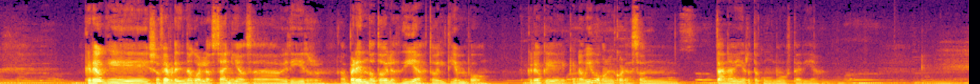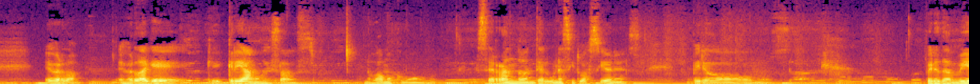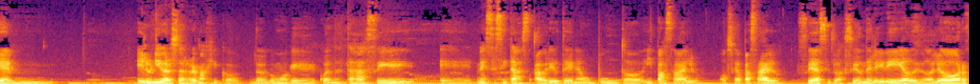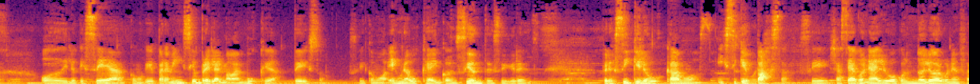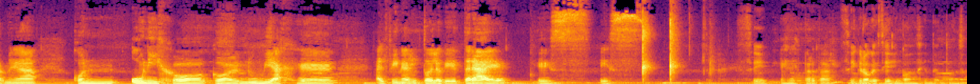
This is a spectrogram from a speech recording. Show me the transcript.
creo que yo fui aprendiendo con los años a abrir. Aprendo todos los días, todo el tiempo. Creo que, que no vivo con el corazón tan abierto como me gustaría. Es verdad. Es verdad que, que creamos esas. Nos vamos como cerrando ante algunas situaciones, pero. Pero también el universo es re mágico, ¿no? Como que cuando estás así eh, necesitas abrirte en algún punto y pasa algo. O sea, pasa algo, sea situación de alegría o de dolor o de lo que sea, como que para mí siempre el alma va en búsqueda de eso, ¿sí? Como es una búsqueda inconsciente, si querés, pero sí que lo buscamos y sí que pasa, ¿sí? Ya sea con algo, con un dolor, con una enfermedad, con un hijo, con un viaje, al final todo lo que trae es, es, Sí, es despertar. sí, creo que sí es inconsciente entonces.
